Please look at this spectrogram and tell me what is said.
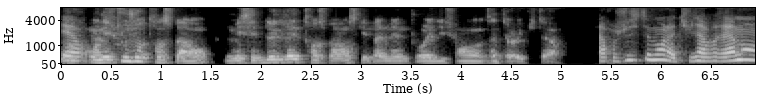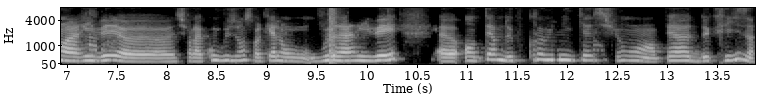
on est toujours transparent, mais c'est le degré de transparence qui n'est pas le même pour les différents interlocuteurs. Alors justement, là, tu viens vraiment arriver euh, sur la conclusion sur laquelle on voudrait arriver. Euh, en termes de communication en période de crise,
